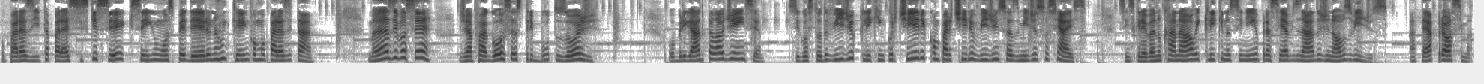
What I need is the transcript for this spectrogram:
O parasita parece esquecer que sem um hospedeiro não tem como parasitar. Mas e você? Já pagou seus tributos hoje? Obrigado pela audiência. Se gostou do vídeo, clique em curtir e compartilhe o vídeo em suas mídias sociais. Se inscreva no canal e clique no sininho para ser avisado de novos vídeos. Até a próxima!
